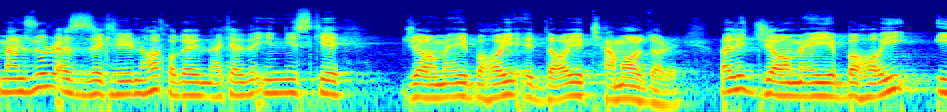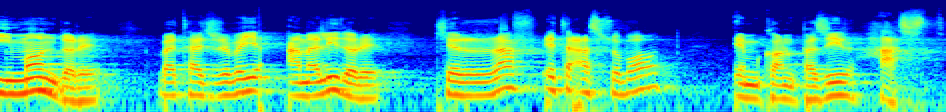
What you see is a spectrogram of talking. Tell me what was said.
منظور از ذکر اینها خدای نکرده این نیست که جامعه بهایی ادعای کمال داره ولی جامعه بهایی ایمان داره و تجربه عملی داره که رفع تعصبات امکان پذیر هست.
